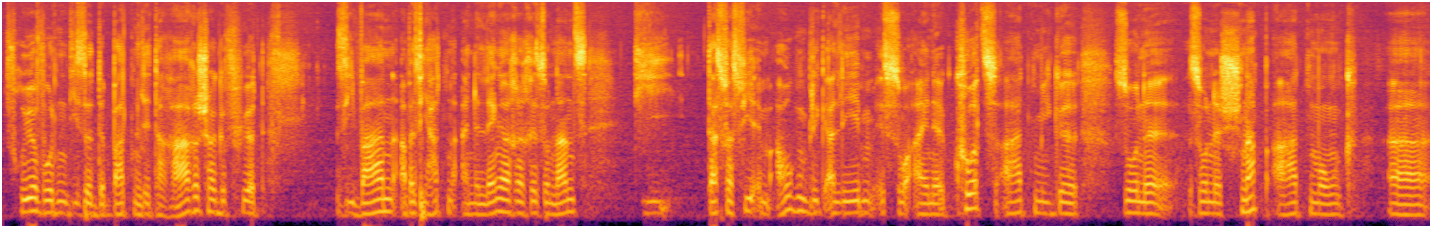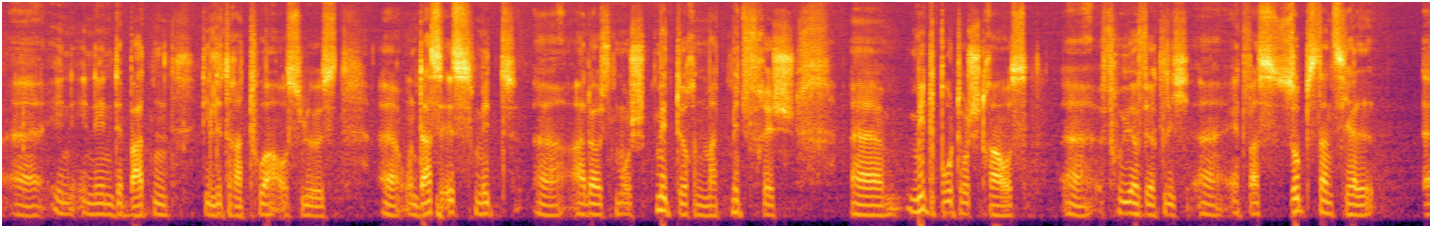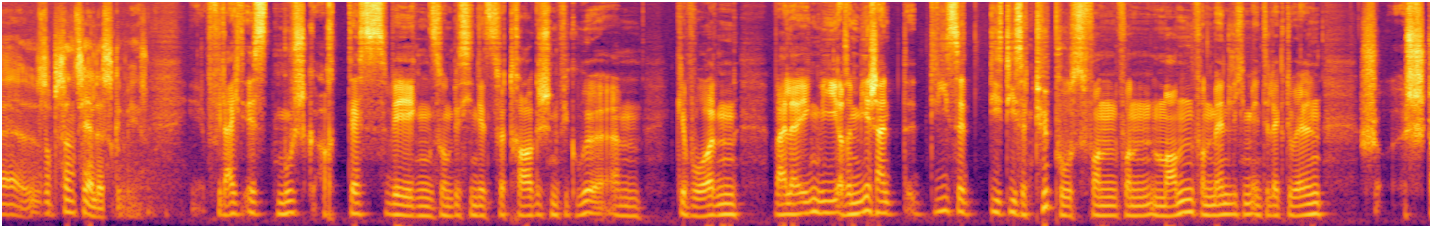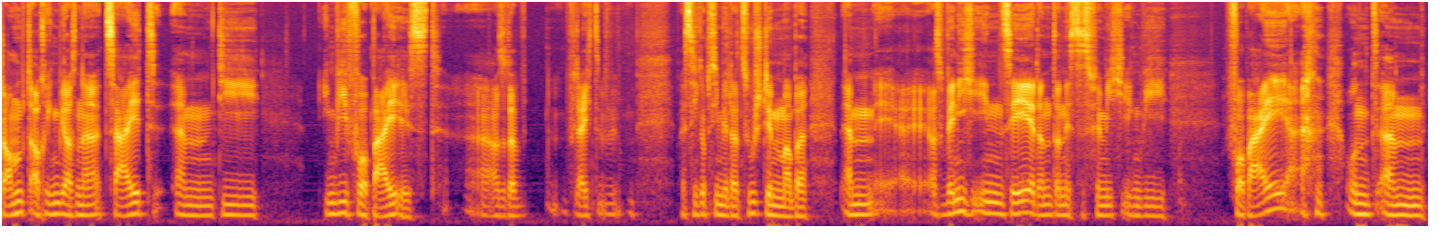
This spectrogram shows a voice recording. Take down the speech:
früher wurden diese Debatten literarischer geführt. Sie waren, aber sie hatten eine längere Resonanz, die das, was wir im Augenblick erleben, ist so eine kurzatmige, so eine, so eine Schnappatmung äh, äh, in, in den Debatten die Literatur auslöst. Äh, und das ist mit Adolf Musch, mit Dürrenmatt, mit Frisch, mit Boto Strauß äh, früher wirklich etwas substanziell, Substanzielles gewesen. Vielleicht ist Muschk auch deswegen so ein bisschen jetzt zur tragischen Figur ähm, geworden, weil er irgendwie, also mir scheint diese, die, dieser Typus von, von Mann, von männlichem Intellektuellen stammt auch irgendwie aus einer Zeit, ähm, die irgendwie vorbei ist. Äh, also da vielleicht, weiß nicht, ob Sie mir da zustimmen, aber ähm, äh, also wenn ich ihn sehe, dann, dann ist das für mich irgendwie vorbei und ähm,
